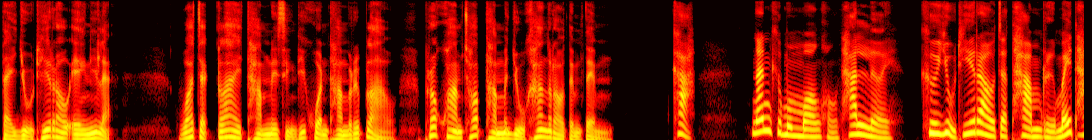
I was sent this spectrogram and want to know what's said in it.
แต่อยู่ที่เราเองนี่แหละ ว่าจะกล้าทำในสิ่งที่ควรทำหรือเปล่า เพราะความชอบธรรมมันอยู่ข้างเราเต็มค่ะ นั่นคือมุมมองของท่านเลย คืออยู่ที่เราจะทำหรือไม่ท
